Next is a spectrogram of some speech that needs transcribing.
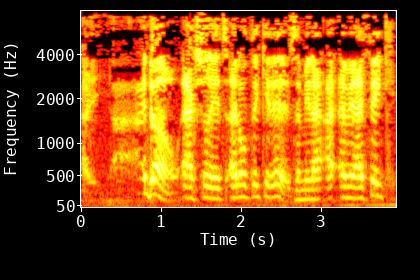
I, I, no, actually, it's. I don't think it is. I mean, I, I mean, I think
